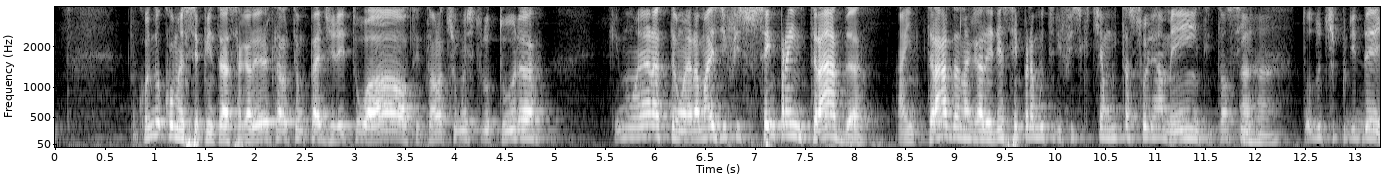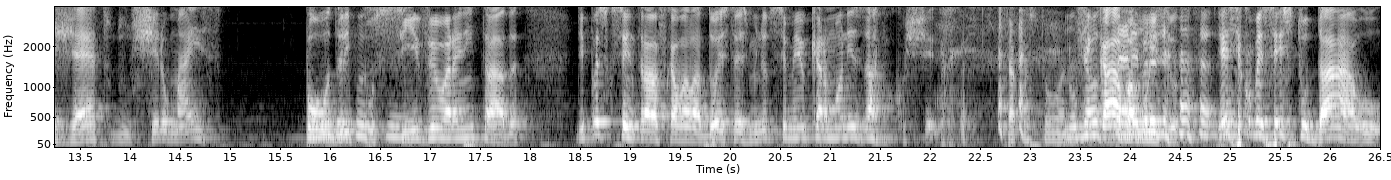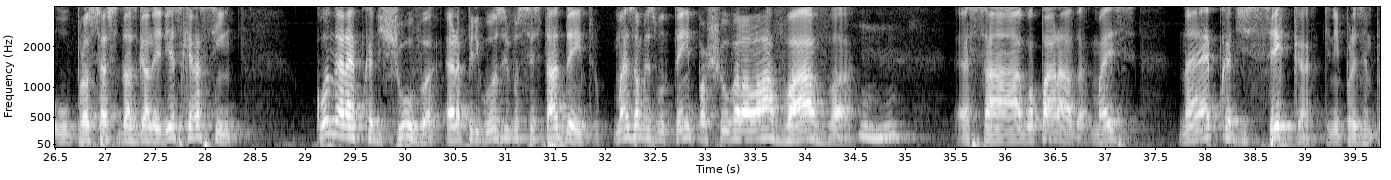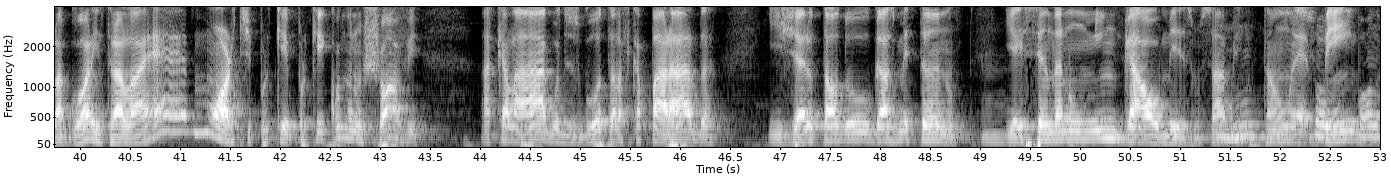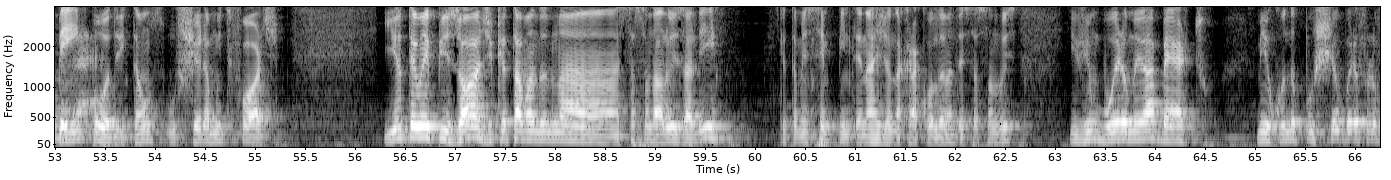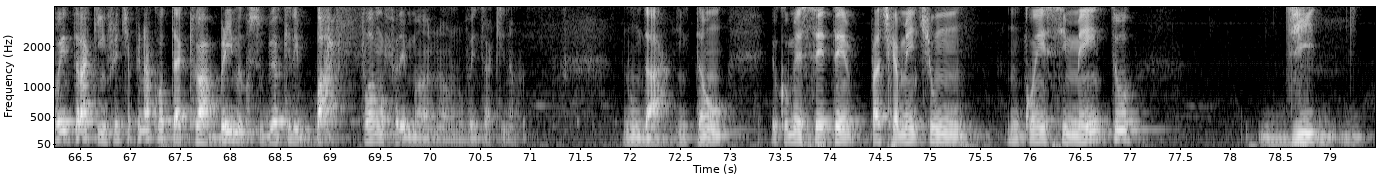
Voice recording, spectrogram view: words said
Quando eu comecei a pintar essa galeria, ela tem um pé direito alto, então ela tinha uma estrutura que não era tão... Era mais difícil sempre a entrada. A entrada na galeria sempre era muito difícil, que tinha muito assoreamento. Então, assim, Aham. todo tipo de dejeto, do cheiro mais podre possível. possível era na entrada. Depois que você entrava e ficava lá dois, três minutos, você meio que harmonizava com o cheiro. Se acostuma, né? Não Já ficava muito. E aí você comecei a estudar o, o processo das galerias, que era assim. Quando era época de chuva, era perigoso você estar dentro. Mas, ao mesmo tempo, a chuva ela lavava essa água parada. Mas, na época de seca, que nem, por exemplo, agora, entrar lá é morte. Por quê? Porque quando não chove, aquela água de esgoto ela fica parada e gera o tal do gás metano. E aí você anda num mingau mesmo, sabe? Então, é bem, Sopona, bem é. podre. Então, o cheiro é muito forte. E eu tenho um episódio que eu estava andando na Estação da Luz ali, que eu também sempre pintei na região da Cracolândia, Estação da Luz, e vi um bueiro meio aberto. Meu, quando eu puxei o bueiro, eu falei, vou entrar aqui, em frente à Pinacoteca. Que eu abri, meu, que subiu aquele bafão. Eu falei, mano, não, não vou entrar aqui, não. Não dá. Então, eu comecei a ter praticamente um, um conhecimento de,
